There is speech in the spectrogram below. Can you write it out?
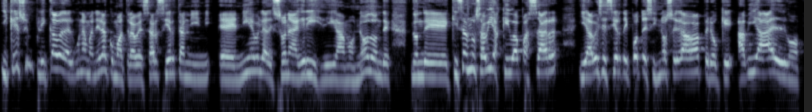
y que eso implicaba de alguna manera como atravesar cierta eh, niebla de zona gris, digamos, ¿no? Donde, donde quizás no sabías qué iba a pasar y a veces cierta hipótesis no se daba, pero que había algo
